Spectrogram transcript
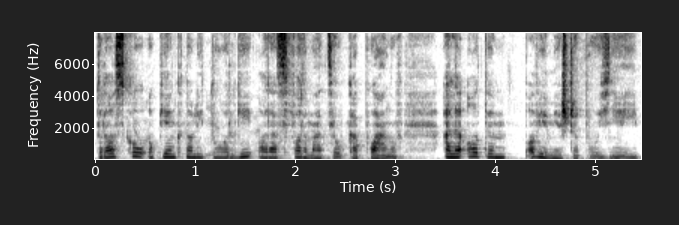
troską o piękno liturgii oraz formacją kapłanów, ale o tym powiem jeszcze później.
